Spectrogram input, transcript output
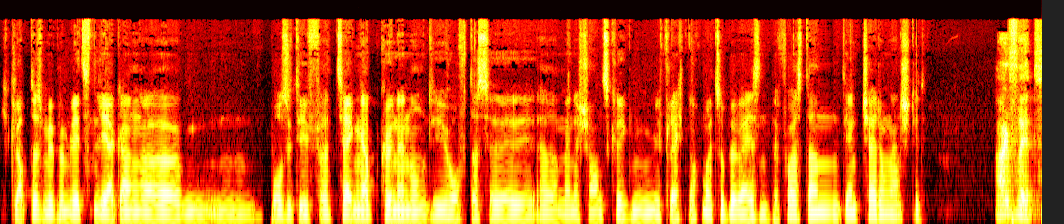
ich glaube, dass wir beim letzten Lehrgang äh, positiv äh, zeigen ab können und ich hoffe, dass ich äh, meine Chance kriege, mich vielleicht nochmal zu beweisen, bevor es dann die Entscheidung ansteht. Alfred,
